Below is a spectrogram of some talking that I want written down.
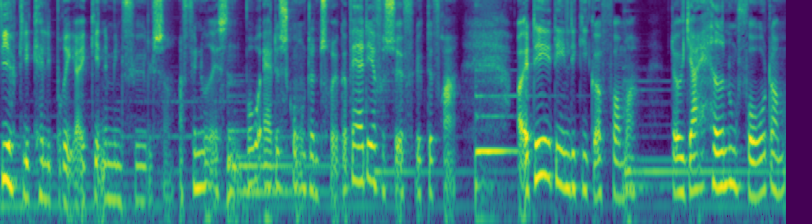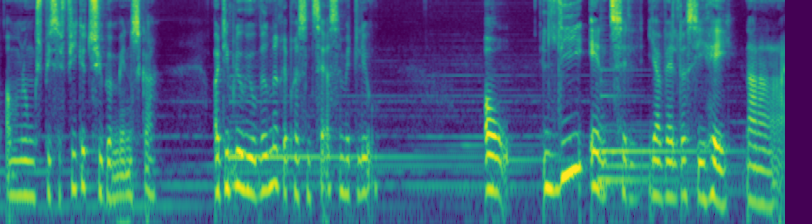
virkelig kalibrere igennem mine følelser. Og finde ud af, sådan, hvor er det skoen, den trykker? Hvad er det, jeg forsøger at flygte fra? Og det, det egentlig gik op for mig, da jeg havde nogle fordomme om nogle specifikke typer mennesker. Og de blev jo ved med at repræsentere sig mit liv. Og lige indtil jeg valgte at sige, hey, nej, nej, nej,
